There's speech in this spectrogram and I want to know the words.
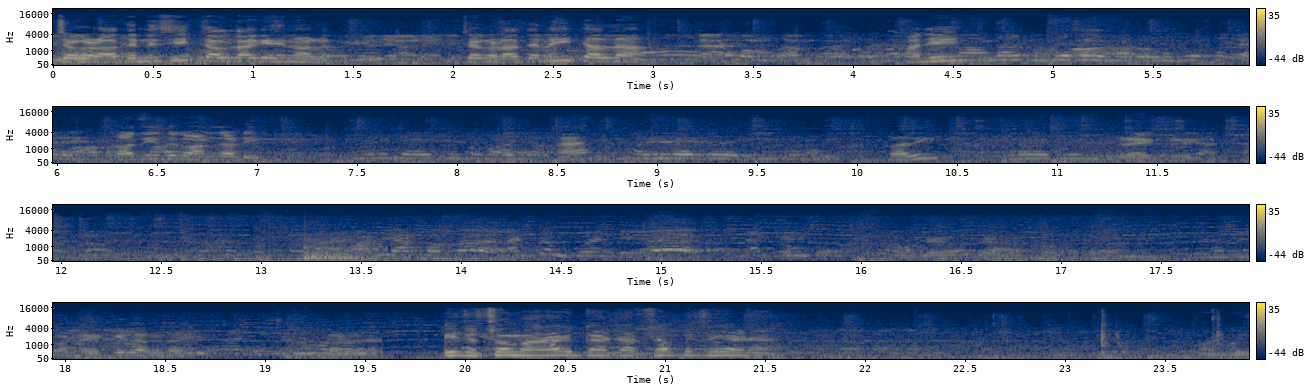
ਝਗੜਾ ਤੇ ਨਹੀਂ ਸੀ ਚੱਲਦਾ ਕਿਸੇ ਨਾਲ? ਝਗੜਾ ਤੇ ਨਹੀਂ ਚੱਲਦਾ? ਹਾਂਜੀ? ਕਾਦੀ ਦੁਕਾਨ ਤੁਹਾਡੀ? ਹੈ? ਕਾਦੀ ਡਾਇਰੈਕਟਰੀ। ਤੁਹਾਡੇ ਕੀ ਲੱਗਦਾ ਜੀ? ਤੁਹਾਡੇ- ਇਹ ਦੱਸੋ ਮਹਾਰਾਜ ਡਾਕਟਰ ਸਾਹਿਬ ਕਿੱਥੇ ਜਾਣਾ? ਹਾਂਜੀ।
